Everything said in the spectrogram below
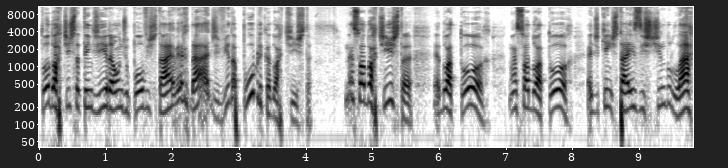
Todo artista tem de ir aonde o povo está. É verdade, vida pública do artista. Não é só do artista, é do ator, não é só do ator, é de quem está existindo lá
